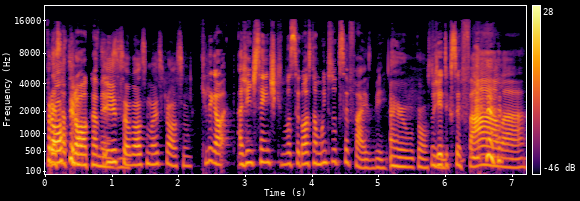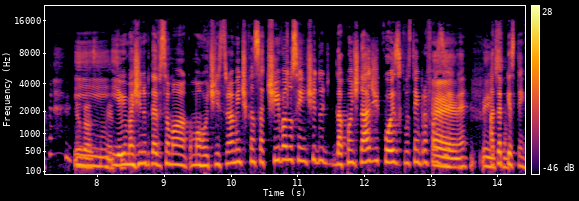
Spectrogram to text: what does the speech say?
próximo. Uhum. troca mesmo. Isso, eu gosto mais próximo. Que legal. A gente sente que você gosta muito do que você faz, Bi. É, eu gosto. No jeito que você fala. Eu e, gosto mesmo. e eu imagino que deve ser uma, uma rotina extremamente cansativa no sentido da quantidade de coisas que você tem pra fazer, É, né? isso. Até porque você tem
